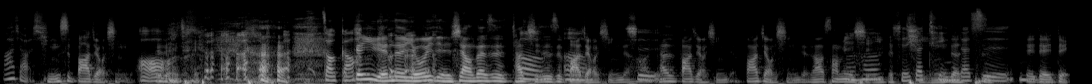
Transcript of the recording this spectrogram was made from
八角形，亭是八角形的，哦对对对，糟糕，跟圆的有一点像，但是它其实是八角形的，它是八角形的，八角形的，然后上面写一个写一个停的字，对对对。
